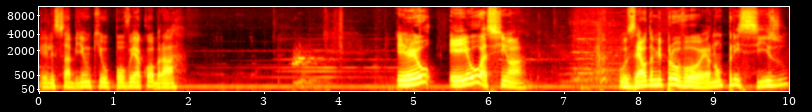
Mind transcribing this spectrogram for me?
eles sabiam que o povo ia cobrar. Eu, eu, assim, ó. O Zelda me provou, eu não preciso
